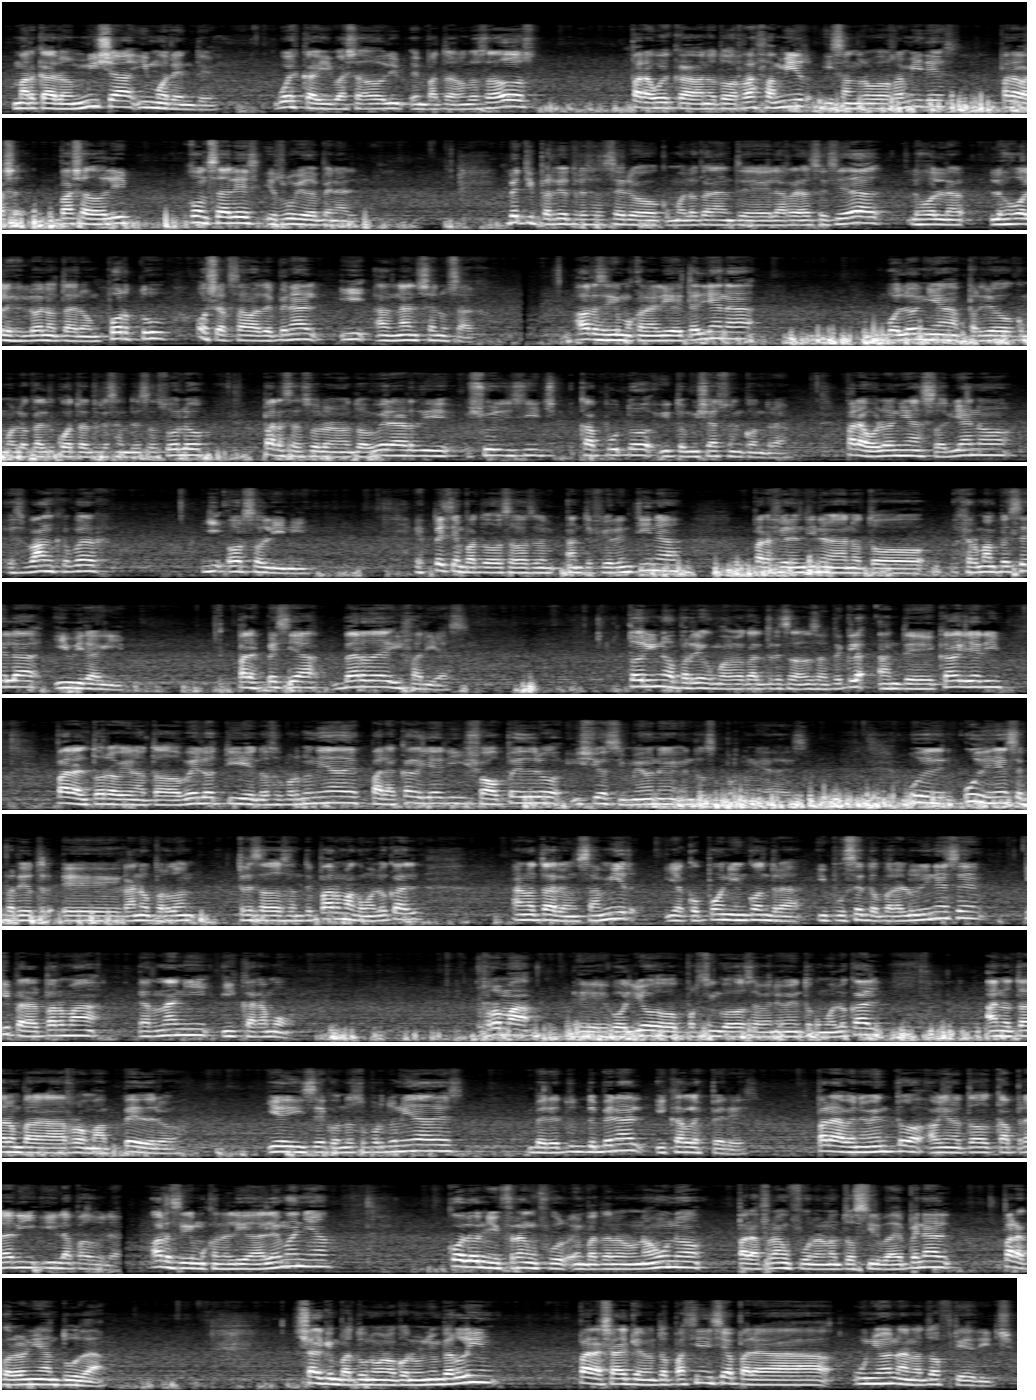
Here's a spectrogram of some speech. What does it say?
Marcaron Milla y Morente. Huesca y Valladolid empataron 2 a 2. Para Huesca anotó Rafa Mir y Sandro Ramírez. Para Valladolid, González y Rubio de penal. Betty perdió 3 a 0 como local ante la Real Sociedad. Los, goles lo anotaron Portu, Oyarzabal de penal y Adnan Januzaj. Ahora seguimos con la Liga Italiana. Bolonia perdió como local 4 a 3 ante Sassuolo. Para Sassuolo anotó Berardi, Juricic, Caputo y Tomillazo en contra. Para Bolonia, Soriano, Svangberg y Orsolini. Spezia empató 2 a 2 ante Fiorentina. Para Fiorentina anotó Germán Pesela y Viragui. Para Spezia, Verde y Farías. Torino perdió como local 3 a 2 ante Cagliari. Para el Toro había anotado Velotti en dos oportunidades. Para Cagliari, Joao Pedro y Gio Simeone en dos oportunidades. Udinese perdió, eh, ganó perdón, 3 a 2 ante Parma como local. Anotaron Samir y Acoponi en contra y Puceto para el Udinese. Y para el Parma, Hernani y Caramó. Roma eh, goleó por 5-2 a Benevento como local. Anotaron para Roma Pedro y Edince con dos oportunidades, Beretut de penal y Carles Pérez. Para Benevento había anotado Caprari y La Padula. Ahora seguimos con la Liga de Alemania. Colonia y Frankfurt empataron 1 a 1. Para Frankfurt anotó Silva de penal. Para Colonia, Duda. Schalke empató 1 a 1 con Unión Berlín. Para Schalke anotó Paciencia. Para Unión anotó Friedrich.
